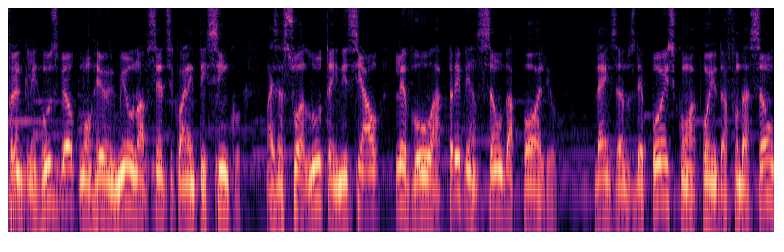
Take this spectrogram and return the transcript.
Franklin Roosevelt morreu em 1945, mas a sua luta inicial levou à prevenção da polio. Dez anos depois, com o apoio da fundação,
